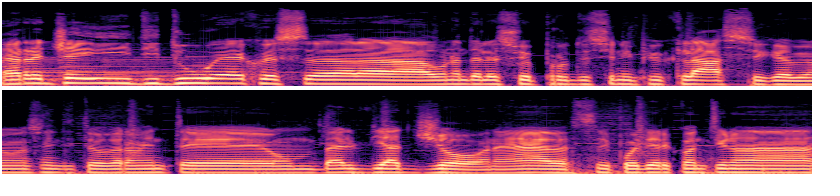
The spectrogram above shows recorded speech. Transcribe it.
RJD2, questa era una delle sue produzioni più classiche, abbiamo sentito veramente un bel viaggione, eh? si può dire continua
